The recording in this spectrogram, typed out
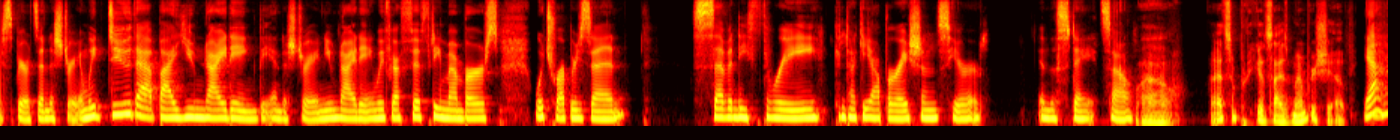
spirits industry. And we do that by uniting the industry and uniting. We've got 50 members, which represent 73 Kentucky operations here in the state. So, Wow. That's a pretty good sized membership. yeah,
